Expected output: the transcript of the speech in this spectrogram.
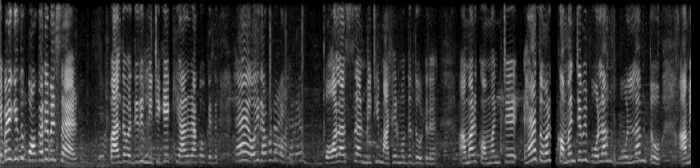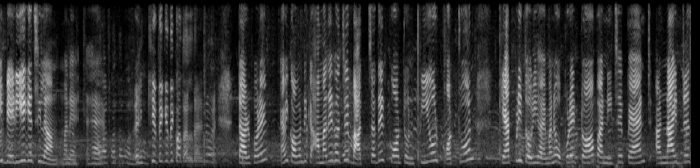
এবারে কিন্তু বকা দেবে, স্যার। পাল্টে দিদি মিঠিকে খেয়াল রাখো হ্যাঁ ওই দেখো না এখানে বল আসছে আর মিঠি মাঠের মধ্যে দৌড় করে আমার কমেন্টে হ্যাঁ তোমার কমেন্টে আমি বললাম বললাম তো আমি বেরিয়ে গেছিলাম মানে হ্যাঁ। খেতে খেতে কথা বলতে তারপরে আমি কমেন্টে আমাদের হচ্ছে বাচ্চাদের কটন পিওর কটন ক্যাপরি তৈরি হয় মানে ওপরে টপ আর নিচে প্যান্ট আর নাইট ড্রেস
